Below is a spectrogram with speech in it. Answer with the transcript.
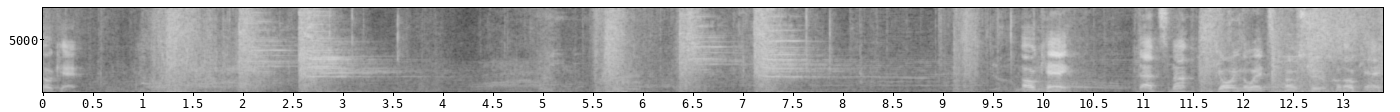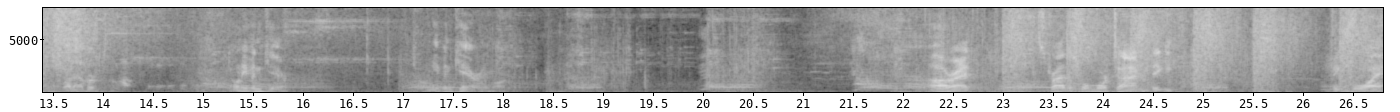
Okay. Okay. That's not going the way it's supposed to, but okay. Whatever. Don't even care. Don't even care anymore. Alright. Let's try this one more time, Biggie. Big boy.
